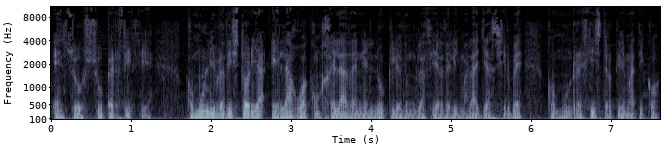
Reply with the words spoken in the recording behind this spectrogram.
en su superficie. Como un libro de historia, el agua congelada en el núcleo de un glaciar del Himalaya sirve como un registro climático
